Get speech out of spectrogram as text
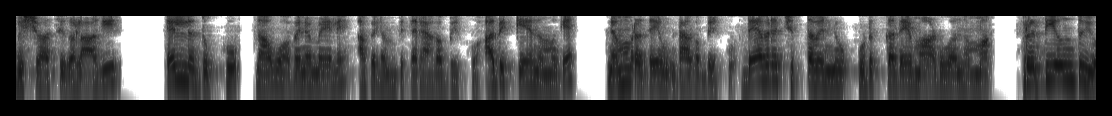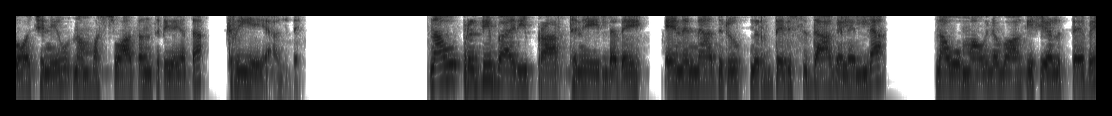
ವಿಶ್ವಾಸಿಗಳಾಗಿ ಎಲ್ಲದಕ್ಕೂ ನಾವು ಅವನ ಮೇಲೆ ಅವಲಂಬಿತರಾಗಬೇಕು. ಅದಕ್ಕೆ ನಮಗೆ ನಮ್ರತೆ ಉಂಟಾಗಬೇಕು. ದೇವರ ಚಿತ್ತವನ್ನು ಹುಡುಕದೆ ಮಾಡುವ ನಮ್ಮ ಪ್ರತಿಯೊಂದು ಯೋಜನೆಯು ನಮ್ಮ ಸ್ವಾತಂತ್ರ್ಯದ ಕ್ರಿಯೆಯಾಗಿದೆ. ನಾವು ಪ್ರತಿ ಬಾರಿ ಪ್ರಾರ್ಥನೆ ಇಲ್ಲದೆ ಏನನ್ನಾದರೂ ನಿರ್ಧರಿಸಿದಾಗಲೆಲ್ಲ ನಾವು ಮೌನವಾಗಿ ಹೇಳುತ್ತೇವೆ.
